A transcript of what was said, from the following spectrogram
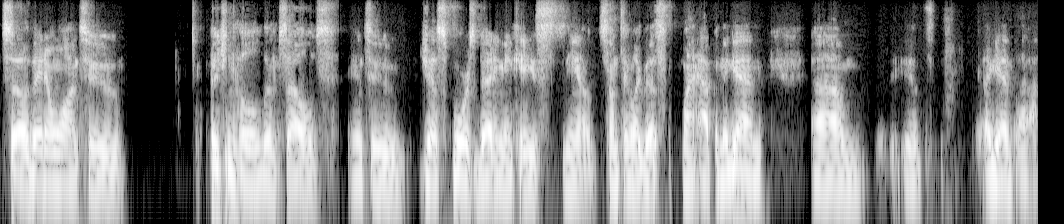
so they don't want to pigeonhole themselves into just sports betting in case you know something like this might happen again. Um, again, uh,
